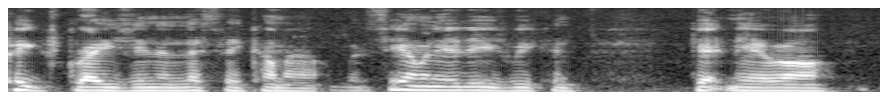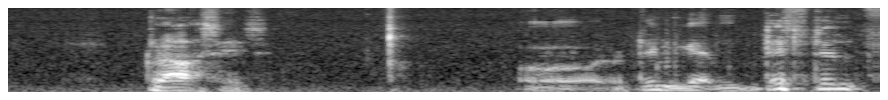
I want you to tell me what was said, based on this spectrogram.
pigs grazing unless they come out but see how many of these we can get near our glasses. Oh, didn't get them distance.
